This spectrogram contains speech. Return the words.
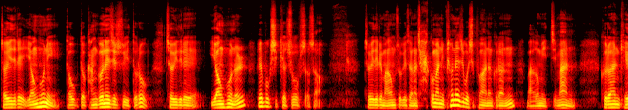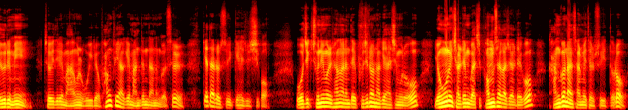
저희들의 영혼이 더욱더 강건해질 수 있도록 저희들의 영혼을 회복시켜 주옵소서. 저희들의 마음속에서는 자꾸만 편해지고 싶어 하는 그런 마음이 있지만 그러한 게으름이 저희들의 마음을 오히려 황폐하게 만든다는 것을 깨달을 수 있게 해주시고 오직 주님을 향하는데 부지런하게 하심으로 영혼이 잘됨과 같이 범사가 잘되고 강건한 삶이 될 수 있도록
